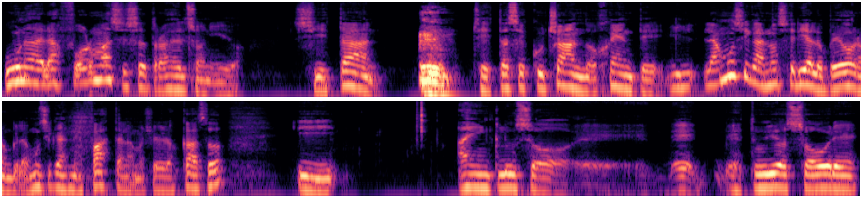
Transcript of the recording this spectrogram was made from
Una de las formas es a través del sonido. Si están, si estás escuchando gente, y la música no sería lo peor, aunque la música es nefasta en la mayoría de los casos, y hay incluso eh, eh, estudios sobre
